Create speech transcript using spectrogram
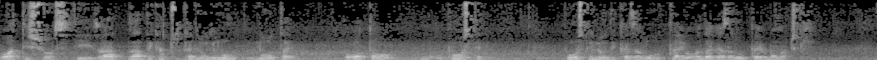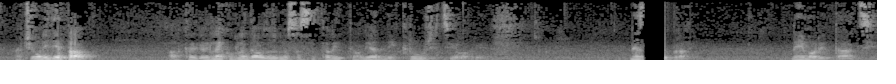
otišao si ti. Znate, kad, kad ljudi lutaju, pogotovo u pustini, pustini ljudi kad zalutaju, onda ga zalutaju momački. Znači, on ide pravo. Ali kad ga neko gleda od sa satelita, on jedni kruži cijelo vrijeme upravi. Nema orijentacije.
